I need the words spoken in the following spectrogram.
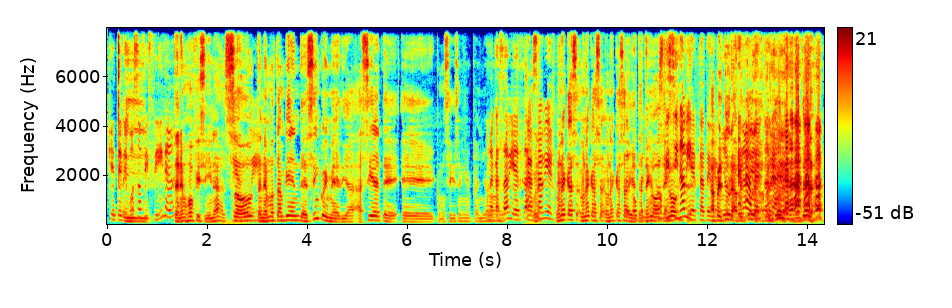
Que tenemos oficina. Tenemos oficina. So, tenemos también de cinco y media a siete, eh, ¿cómo se dice en español? Una casa abierta. Casa una, abierta. Una casa, una casa, una casa abierta. Tengo, oficina abierta tenemos. Apertura, apertura, apertura,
